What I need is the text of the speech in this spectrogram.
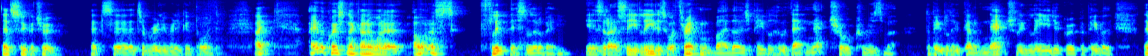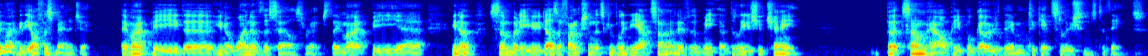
that's super true. That's uh, that's a really really good point. I I have a question. I kind of want to I want to flip this a little bit. Is that I see leaders who are threatened by those people who have that natural charisma, the people who kind of naturally lead a group of people. They might be the office manager. They might be the you know one of the sales reps. They might be uh, you know somebody who does a function that's completely outside of the of the leadership chain but somehow people go to them to get solutions to things.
